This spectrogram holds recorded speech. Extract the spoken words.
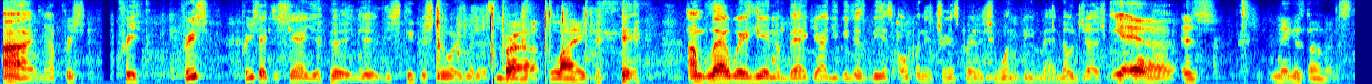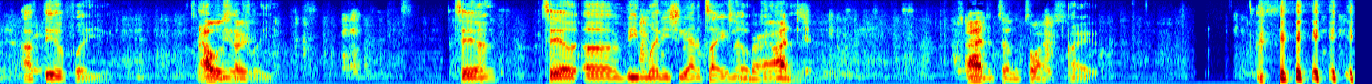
All right, man. Appreciate pre, appreciate appreciate you sharing your, your your stupid story with us. bro. like, I'm glad we're here in the backyard. You can just be as open and transparent as you want to be, man. No judgment. yeah, it's niggas don't understand. I bruh. feel for you. I was feel hurt. for you. Tell tell uh V Money she got to tighten up. Bruh, I did. I had to tell her twice. All right.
